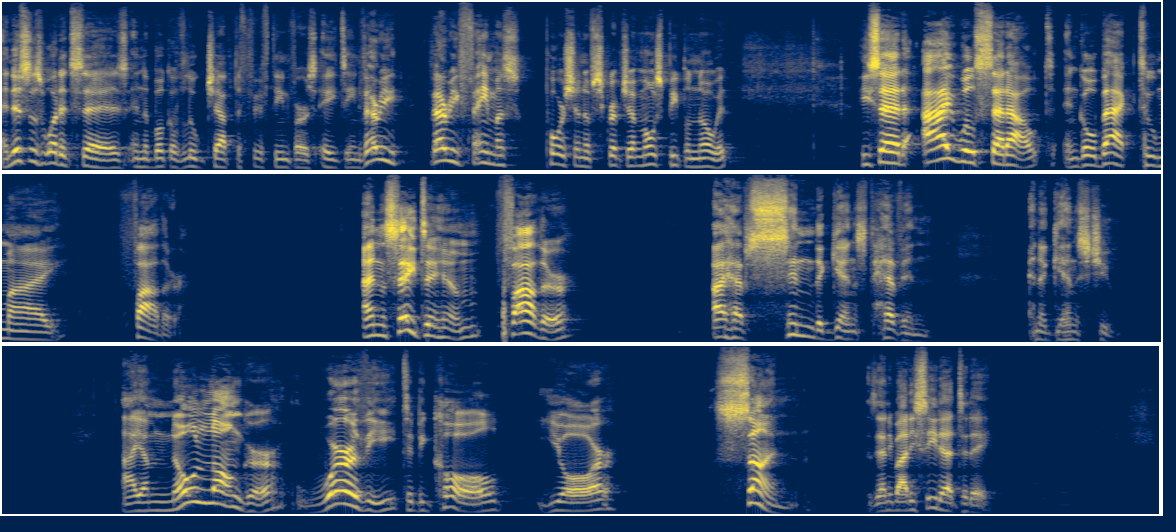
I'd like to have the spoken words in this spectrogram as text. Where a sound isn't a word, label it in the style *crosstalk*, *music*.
And this is what it says in the book of Luke, chapter 15, verse 18. Very, very famous portion of scripture. Most people know it. He said, I will set out and go back to my father and say to him, Father, I have sinned against heaven and against you. I am no longer worthy to be called your son. Does anybody see that today?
